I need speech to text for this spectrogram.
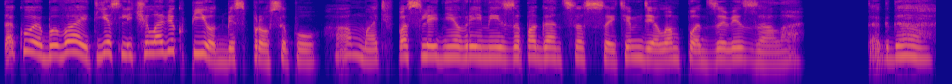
такое бывает, если человек пьет без просыпу, а мать в последнее время из-за поганца с этим делом подзавязала. Тогда,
